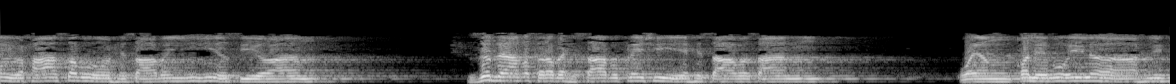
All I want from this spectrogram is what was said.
يحاسب حسابا يسيرا زر غسر بحساب قريشي حساب سان. وينقلب إلى أهله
